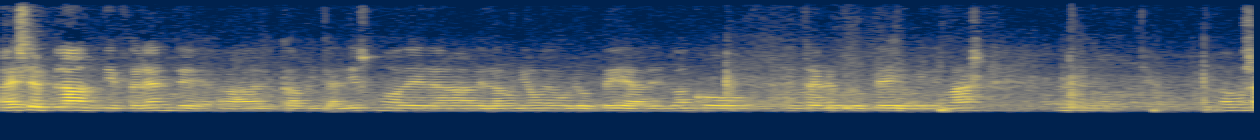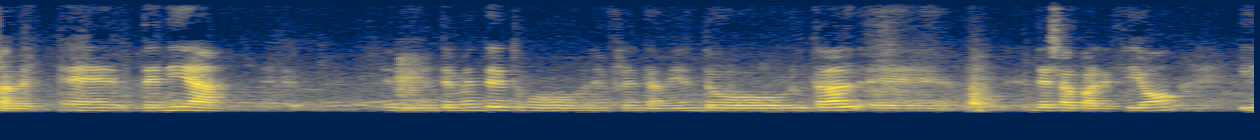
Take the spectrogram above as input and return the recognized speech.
a ese plan diferente al capitalismo de la, de la, Unión Europea, del Banco Central Europeo y demás, mm, vamos a ver, eh, tenía, evidentemente tuvo un enfrentamiento brutal, eh, desapareció y,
